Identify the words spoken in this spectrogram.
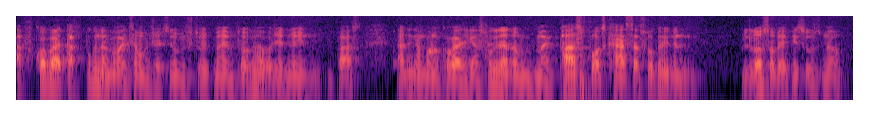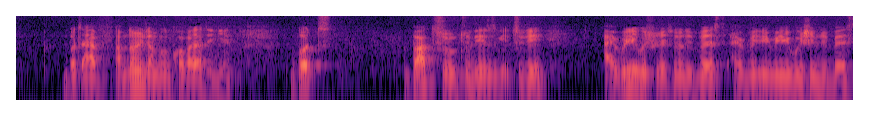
I've covered, I've spoken about my time with before. I'm talking about Pochettino in the past. I think I'm going to cover it again. I've spoken that on my past podcast. I've spoken it in lots of episodes now, but I've I'm not. I'm going to cover that again. But back to today's today, I really wish Pochettino the best. I really, really wish him the best.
